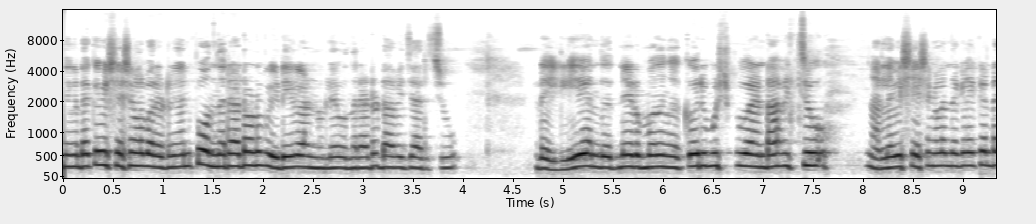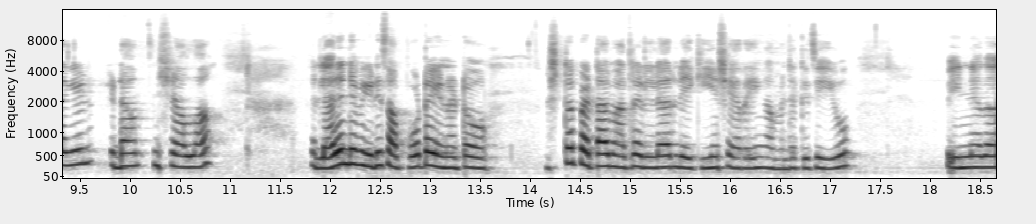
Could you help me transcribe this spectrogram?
നിങ്ങളുടെയൊക്കെ വിശേഷങ്ങൾ പറയട്ടെ. ഞാനിപ്പോൾ ഒന്നരാടമാണ് വീഡിയോ കാണുന്നില്ലേ ഒന്നരാടം ഇടാൻ വിചാരിച്ചു. ഡെയിലി എന്തിനെ ഇടുമ്പോൾ നിങ്ങൾക്ക് ഒരു മുഷ്പ് വേണ്ട വെച്ചു. നല്ല വിശേഷങ്ങൾ എന്തെങ്കിലുമൊക്കെ ഉണ്ടെങ്കിൽ ഇടാം ഇൻഷാല്ല എല്ലാവരും എന്റെ വീഡിയോ സപ്പോർട്ട് ചെയ്യണം കേട്ടോ. ഇഷ്ടപ്പെട്ടാൽ മാത്രം എല്ലാവരും ലൈക്ക് ചെയ്യും ഷെയർ ചെയ്യും കമന്റൊക്കെ ചെയ്യൂ. പിന്നെ അതാ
